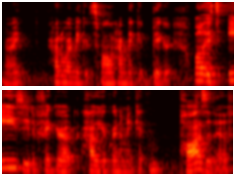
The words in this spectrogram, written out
right? How do I make it smaller? How make it bigger? Well, it's easy to figure out how you're going to make it positive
